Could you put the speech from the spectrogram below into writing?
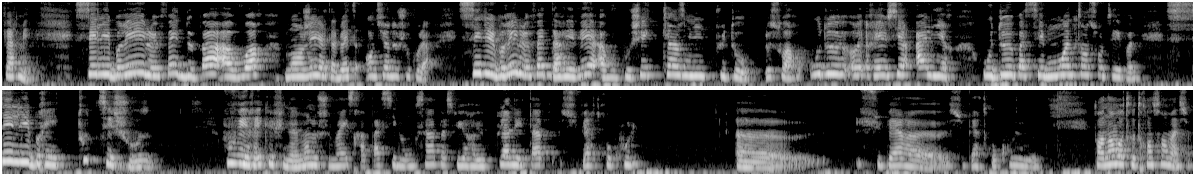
fermer. Célébrer le fait de ne pas avoir mangé la tablette entière de chocolat. Célébrer le fait d'arriver à vous coucher 15 minutes plus tôt le soir ou de réussir à lire ou de passer moins de temps sur le téléphone. Célébrer toutes ces choses vous verrez que finalement le chemin il sera pas si long que ça parce qu'il y aura eu plein d'étapes super trop cool. Euh, super, euh, super trop cool euh, pendant votre transformation.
